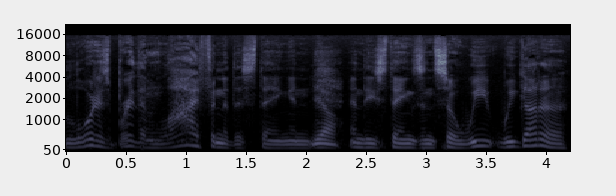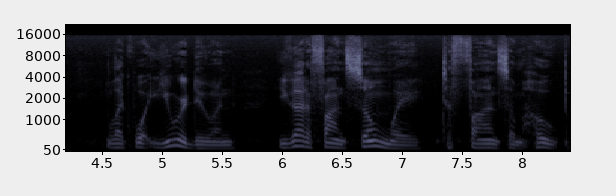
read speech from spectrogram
Lord is breathing life into this thing and, Yeah. and these things. And so we, we got to, like what you were doing, you got to find some way to find some hope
